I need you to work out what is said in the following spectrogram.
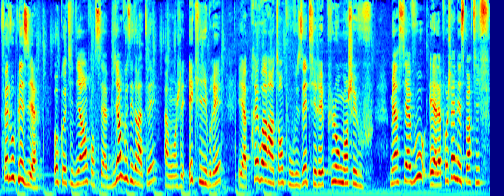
Faites-vous plaisir. Au quotidien, pensez à bien vous hydrater, à manger équilibré et à prévoir un temps pour vous étirer plus longuement chez vous. Merci à vous et à la prochaine les sportifs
